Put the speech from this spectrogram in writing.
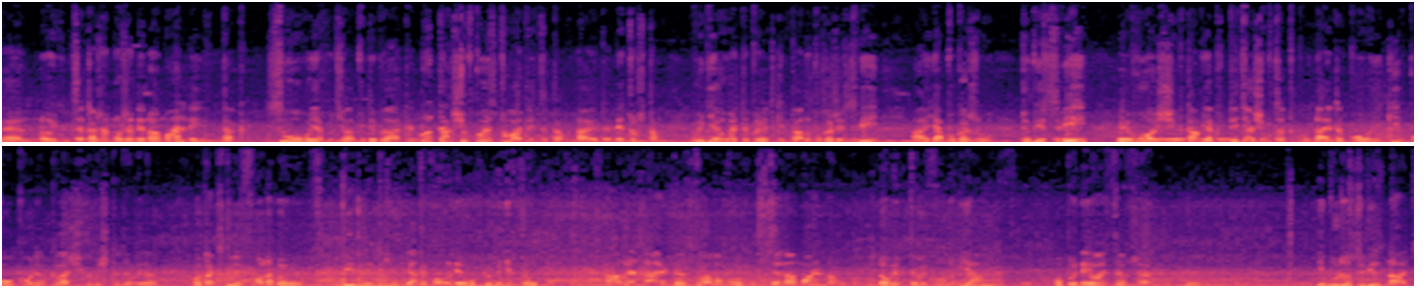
Е, ну, це навіть може не нормальний, так слово я хотіла підібрати. Ну так, щоб користуватися там, знаєте, не то ж там виділувати перед ким, ну покажи свій, а я покажу тобі свій е, горщик, там, як в дитячому садку, знаєте, кого який по колям краще вибачте мене. Отак з телефонами у підлітків, я такого не роблю, мені трудно. Але знаєте, слава Богу, все нормально, з новим телефоном я опинилася вже. І буду собі знати,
